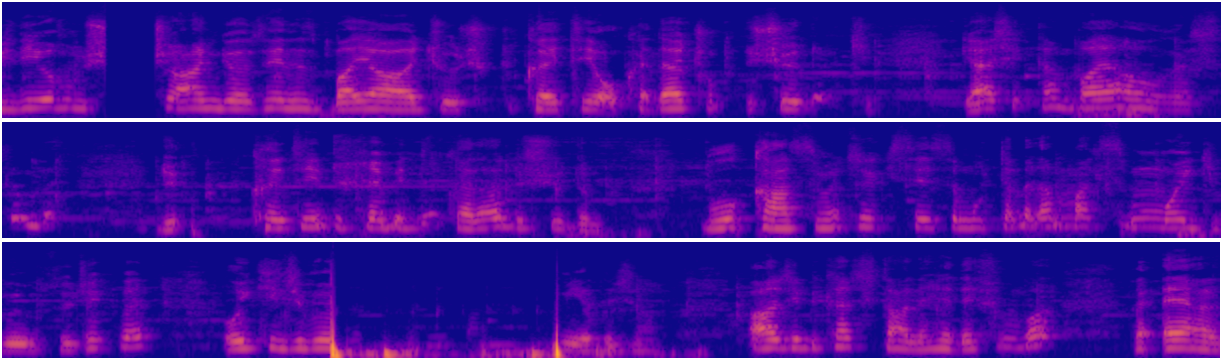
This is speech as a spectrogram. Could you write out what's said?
biliyorum şu, an gözleriniz bayağı acıyor çünkü kaliteyi o kadar çok düşürdüm ki. Gerçekten bayağı uğraştım ve dü- kaliteyi düşürebildiğim kadar düşürdüm. Bu kalsimetrik serisi muhtemelen maksimum o iki bölüm sürecek ve o ikinci bölüm yapacağım. Ayrıca birkaç tane hedefim var ve eğer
